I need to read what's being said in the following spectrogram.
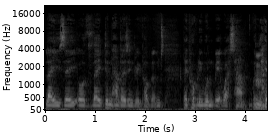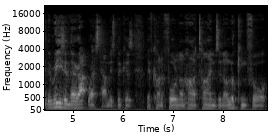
lazy or they didn't have those injury problems they probably wouldn't be at West Ham. Hmm. The reason they're at West Ham is because they've kind of fallen on hard times and are looking for.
